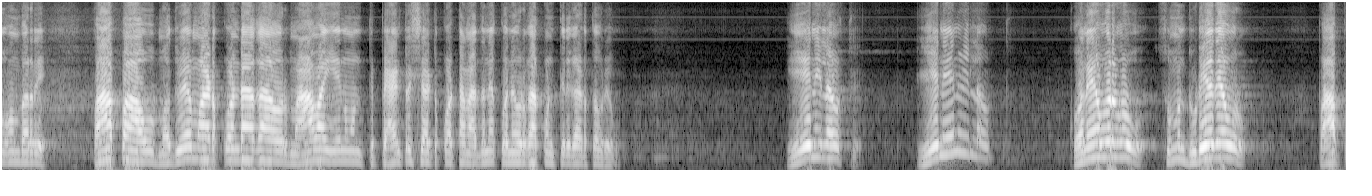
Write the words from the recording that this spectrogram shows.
ತೊಗೊಂಬರ್ರಿ. ಪಾಪ ಅವು ಮದುವೆ ಮಾಡ್ಕೊಂಡಾಗ ಅವ್ರ ಮಾವ ಏನು ಒಂದು ಪ್ಯಾಂಟು, ಶರ್ಟ್ ಕೊಟ್ಟಾನ, ಅದನ್ನೇ ಕೊನೆಯವ್ರಿಗೆ ಹಾಕೊಂಡು ತಿರುಗಾಡ್ತವ್ರಿ ಇವು ಏನಿಲ್ಲ ಅವಕ್ಕೆ ಏನೇನು ಇಲ್ಲ ಅವ್ರು ಕೊನೆಯವರೆಗೂ ಸುಮ್ಮನೆ ದುಡಿಯೋದೇ ಅವರು. ಪಾಪ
